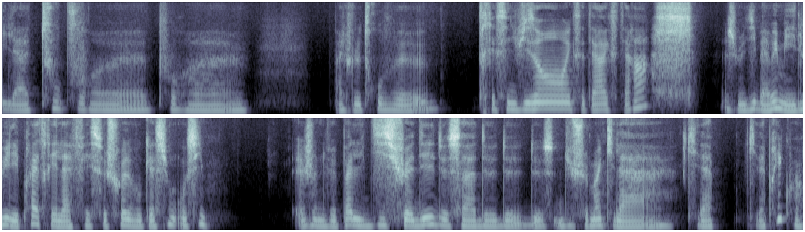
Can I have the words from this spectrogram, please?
il a tout pour, euh, pour euh, bah, je le trouve euh, très séduisant, etc., etc. Je me dis, bah oui, mais lui, il est prêtre et il a fait ce choix de vocation aussi. Je ne vais pas le dissuader de ça, de, de, du chemin qu'il a, qu'il a, qu'il a pris, quoi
